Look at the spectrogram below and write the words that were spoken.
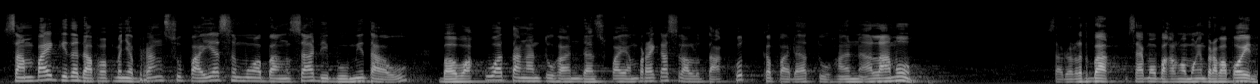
sampai kita dapat menyeberang supaya semua bangsa di bumi tahu bahwa kuat tangan Tuhan dan supaya mereka selalu takut kepada Tuhan Allahmu. Saudara tebak, saya mau bakal ngomongin berapa poin?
